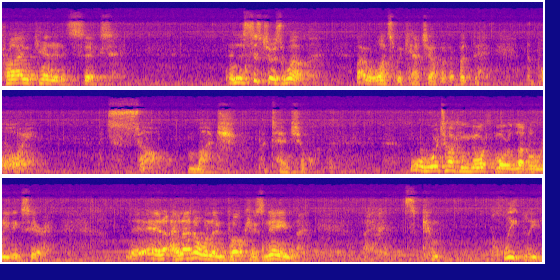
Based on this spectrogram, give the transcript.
prime candidate six, and the sister as well. Well, once we catch up with her, but the, the boy, so much potential. We're talking Northmoor level readings here, and, and I don't want to invoke his name. It's completely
